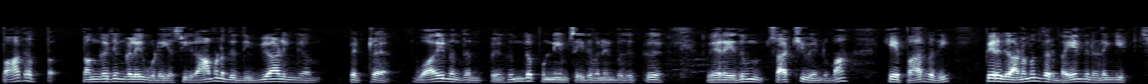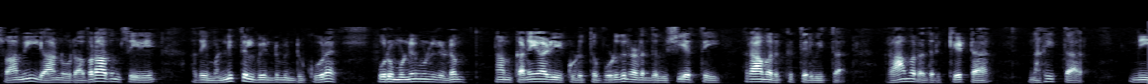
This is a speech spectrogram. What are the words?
பாத பங்கஜங்களை உடைய ஸ்ரீராமனது திவ்யாலிங்கம் பெற்ற வாயுநந்தன் மிகுந்த புண்ணியம் செய்தவன் என்பதற்கு வேற எதுவும் சாட்சி வேண்டுமா? ஹே பார்வதி பிறகு அனுமந்தர் பயந்து நடுங்கி சுவாமி யான் ஒரு அபராதம் செய்தேன் அதை மன்னித்தல் வேண்டும் என்று கூற ஒரு முனிவனிடம் நாம் கணையாழியை கொடுத்த பொழுது நடந்த விஷயத்தை ராமருக்கு தெரிவித்தார். ராமர் அதற்கு கேட்டார் நகைத்தார். நீ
